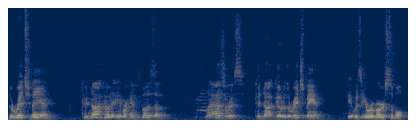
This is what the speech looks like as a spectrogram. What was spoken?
The rich man could not go to Abraham's bosom. Lazarus could not go to the rich man. It was irreversible,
